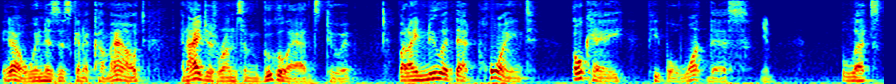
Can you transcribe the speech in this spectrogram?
you know, when is this going to come out? And I just run some Google ads to it. But I knew at that point, okay, people want this. Yep. Let's.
